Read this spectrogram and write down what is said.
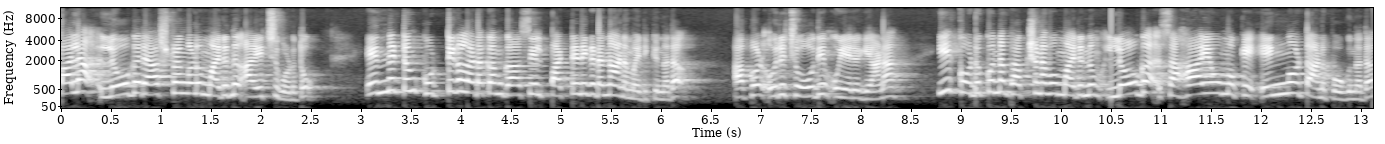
പല ലോകരാഷ്ട്രങ്ങളും മരുന്ന് അയച്ചു കൊടുത്തു. എന്നിട്ടും കുട്ടികളടക്കം ഗാസയിൽ പട്ടിണി കിടന്നാണ് മരിക്കുന്നത്. അപ്പോൾ ഒരു ചോദ്യം ഉയരുകയാണ്. ഈ കൊടുക്കുന്ന ഭക്ഷണവും മരുന്നും ലോക സഹായവും ഒക്കെ എങ്ങോട്ടാണ് പോകുന്നത്?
